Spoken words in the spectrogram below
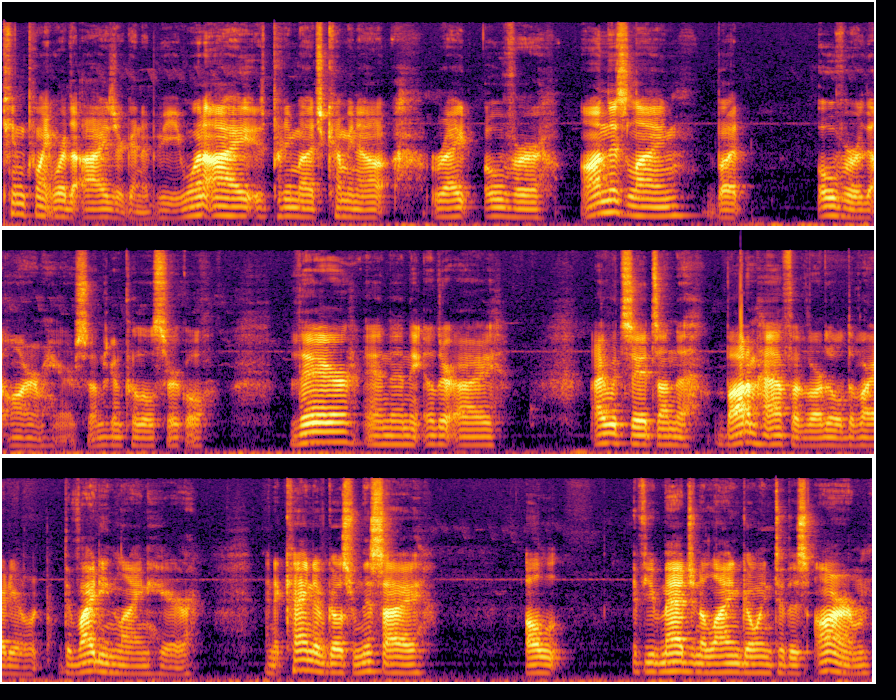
pinpoint where the eyes are going to be. One eye is pretty much coming out right over on this line, but over the arm here. So I'm just going to put a little circle there, and then the other eye, I would say it's on the bottom half of our little dividing, dividing line here. And it kind of goes from this eye, I'll, if you imagine a line going to this arm,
